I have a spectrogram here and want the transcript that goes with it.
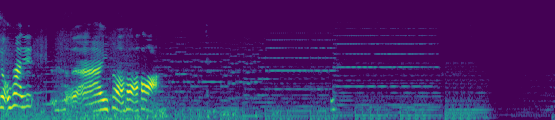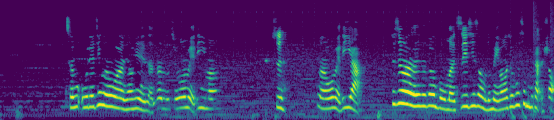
用话语，啊，好好好。成蝴蝶金环丸，要骗人，但都请我美丽吗？是，啊，我美丽呀。就是为了这个部门，实际欣赏我们的美貌，就忽视我们的感受。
